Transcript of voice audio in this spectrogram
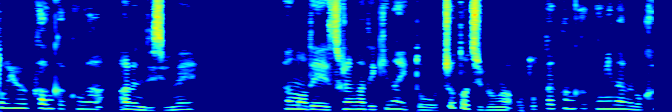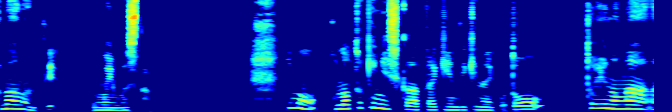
という感覚があるんですよね。なので、それができないと、ちょっと自分が劣った感覚になるのかななんて思いました。でも、この時にしか体験できないことというのが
